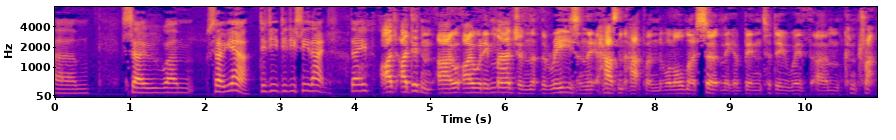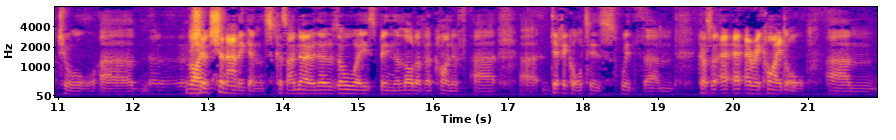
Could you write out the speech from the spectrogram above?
Um, so, um, so yeah. Did you did you see that, Dave? I, I didn't. I, I would imagine that the reason it hasn't happened will almost certainly have been to do with um, contractual uh, Right. sh- shenanigans. Because I know there's always been a lot of a kind of uh, uh, difficulties with because Eric Idle. Um,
